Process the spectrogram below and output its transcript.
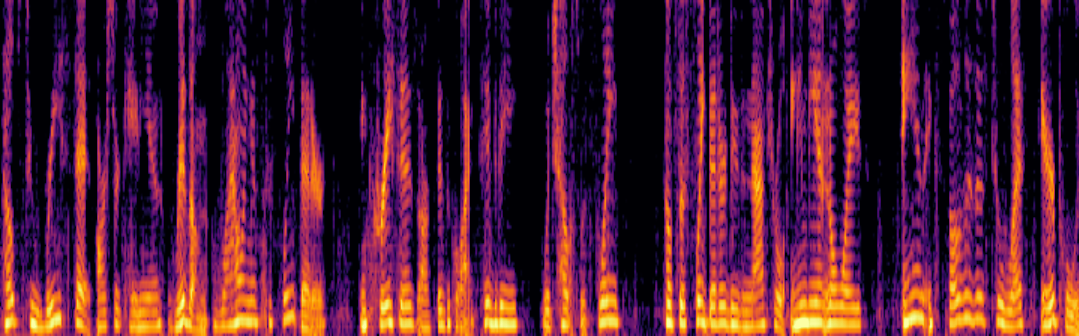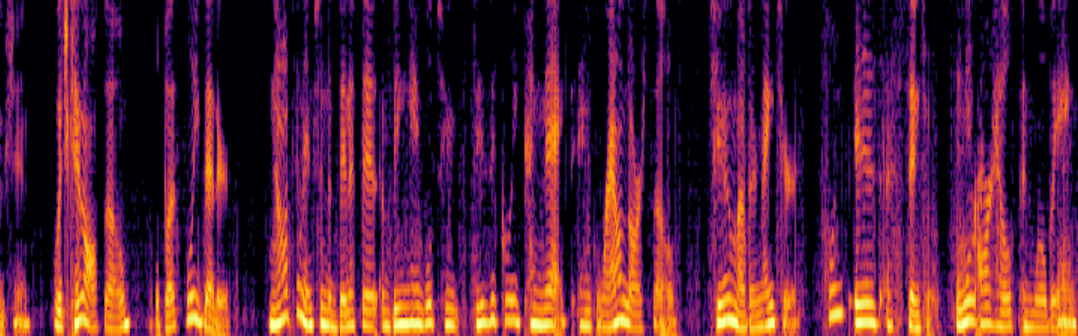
helps to reset our circadian rhythm, allowing us to sleep better, increases our physical activity, which helps with sleep, helps us sleep better due to natural ambient noise, and exposes us to less air pollution, which can also help us sleep better. Not to mention the benefit of being able to physically connect and ground ourselves to Mother Nature. Sleep is essential for our health and well being.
